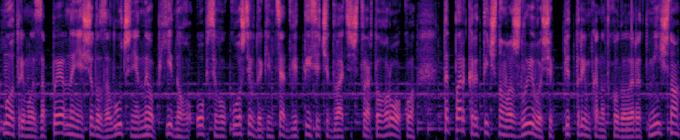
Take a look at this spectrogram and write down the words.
ми отримали запевнення щодо залучення необхідного обсягу коштів до кінця 2024 року. Тепер критично важливо, щоб підтримка надходила ритмічно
